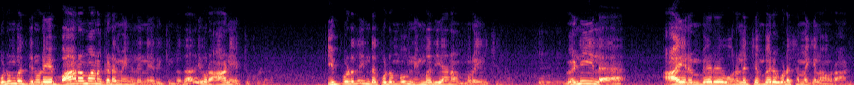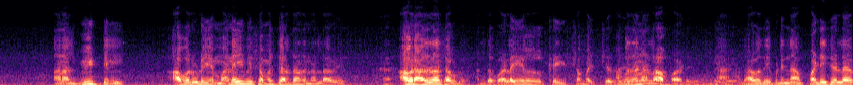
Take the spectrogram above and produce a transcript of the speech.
குடும்பத்தினுடைய பாரமான கடமைகள் என்ன இருக்கின்றதோ அதை ஒரு ஆண் ஏற்றுக்கொள்ள வேண்டும். இப்பொழுது இந்த குடும்பம் நிம்மதியான முறையில் செல்லும். வெளியில ஆயிரம் பேர் ஒரு லட்சம் பேர் கூட சமைக்கலாம் ஒரு ஆண். ஆனால் வீட்டில் அவருடைய மனைவி சமைச்சால்தான் அது நல்லாவே இருக்கும். அவர் அதுதான் சாப்பிடுவார். அந்த வளையல் கை சமைச்சது அப்பதான் நல்லா சாப்பாடு. அதாவது எப்படின்னா பணிகளை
